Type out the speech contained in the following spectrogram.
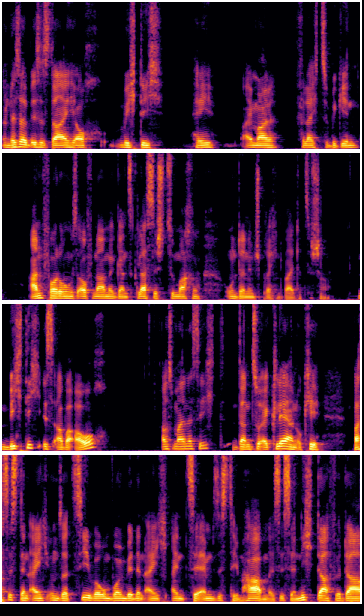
und deshalb ist es da eigentlich auch wichtig, hey, einmal vielleicht zu Beginn Anforderungsaufnahme ganz klassisch zu machen und dann entsprechend weiterzuschauen. Wichtig ist aber auch, aus meiner Sicht, dann zu erklären, okay, was ist denn eigentlich unser Ziel? Warum wollen wir denn eigentlich ein CM-System haben? Es ist ja nicht dafür da,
